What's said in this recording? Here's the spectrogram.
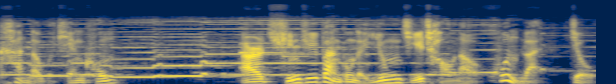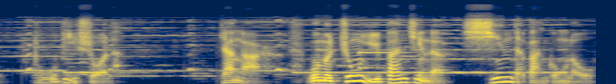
看到过天空。而群居办公的拥挤、吵闹、混乱就不必说了。然而，我们终于搬进了新的办公楼，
